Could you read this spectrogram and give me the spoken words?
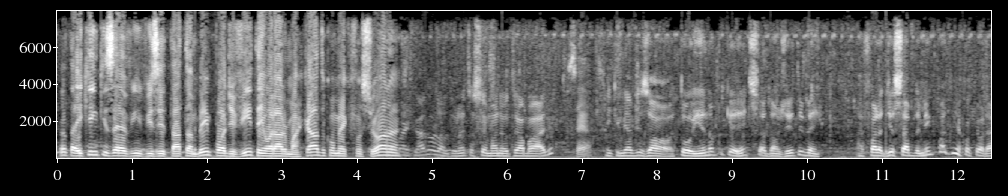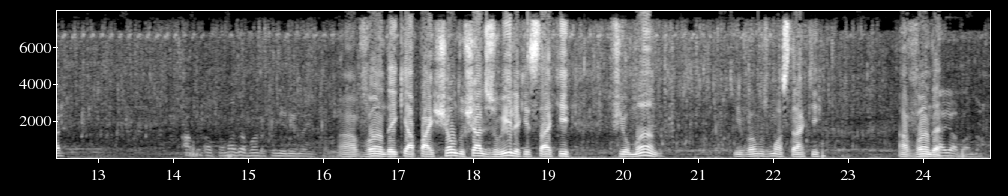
Então tá aí, quem quiser vir visitar também pode vir, tem horário marcado, como é que funciona? Marcado, durante a semana eu trabalho. Certo. Tem que me avisar, ó, eu tô indo porque a gente só dá um jeito e vem. Aí fora disso, sábado e domingo, pode vir a qualquer horário. A, a famosa Wanda com o menino aí. Falou. A Wanda aí que é a paixão do Charles William, que está aqui filmando. E vamos mostrar aqui a Wanda. Aí a Wanda.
